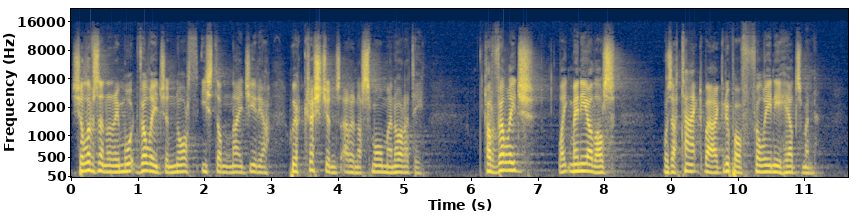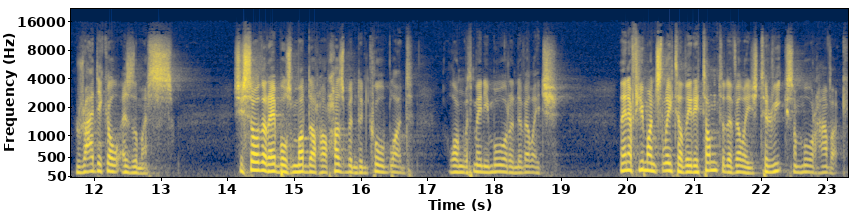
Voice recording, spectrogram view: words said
She lives in a remote village in northeastern Nigeria where Christians are in a small minority. Her village, like many others, was attacked by a group of Fulani herdsmen, radical Islamists. She saw the rebels murder her husband in cold blood along with many more in the village. Then a few months later, they returned to the village to wreak some more havoc.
